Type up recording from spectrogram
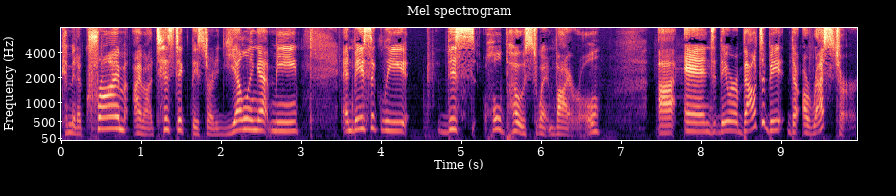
commit a crime. I'm autistic. They started yelling at me. And basically, this whole post went viral. Uh, and they were about to be- arrest her.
